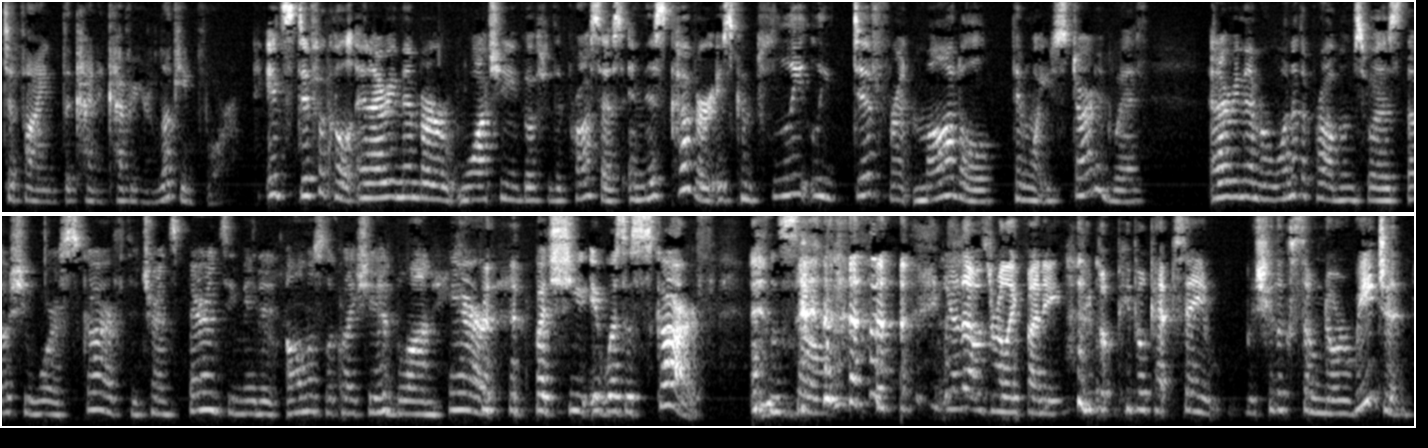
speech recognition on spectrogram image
to find the kind of cover you're looking for. It's difficult, and I remember watching you go through the process. And this cover is completely different model than what you started with. And I remember one of the problems was though she wore a scarf, the transparency made it almost look like she had blonde hair, but she it was a scarf. And so yeah, that was really funny. People people kept saying she looks so Norwegian,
